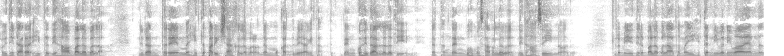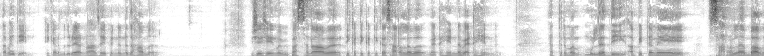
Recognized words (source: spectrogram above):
ඔය විදිහට අර හිත දිහා බල බලා නිරන්තරයෙන්ම හිත පරීක්ෂා කරලා බලනවා. දැන් මොකද්ද මෙයාගේ தත්ත්වය? දැන් කොහෙද අල්ලලා තියෙන්නේ? නැත්තම් දැන් බොහොම සරලව නිදහසේ ඉන්නවද? කියලා මේ විදිහට බල බලා තමයි හිත නිව නිවා යන්න තමයි තියෙන්නේ. ඒ කියන්නේ බුදුරජාණන් වහන්සේ පෙන්වන දහම විශේෂයෙන්ම විපස්සනාව ටික ටික ටික සරලව වැටහෙන්න වැටහෙන්න. ඇත්තටම මුලදී අපිට මේ සරල බව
